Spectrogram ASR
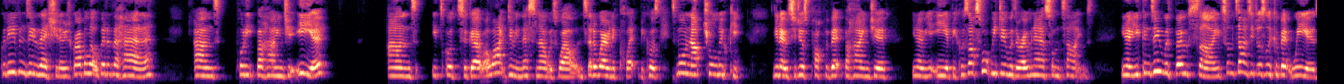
could even do this, you know, just grab a little bit of the hair and put it behind your ear and it's good to go. I like doing this now as well instead of wearing a clip because it's more natural looking, you know, to just pop a bit behind your, you know, your ear because that's what we do with our own hair sometimes. You know, you can do with both sides. Sometimes it does look a bit weird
